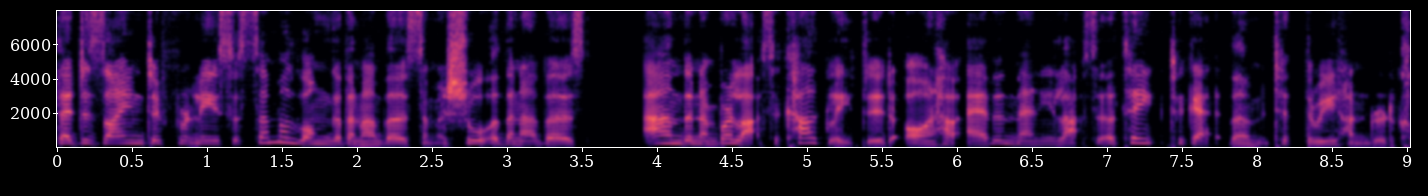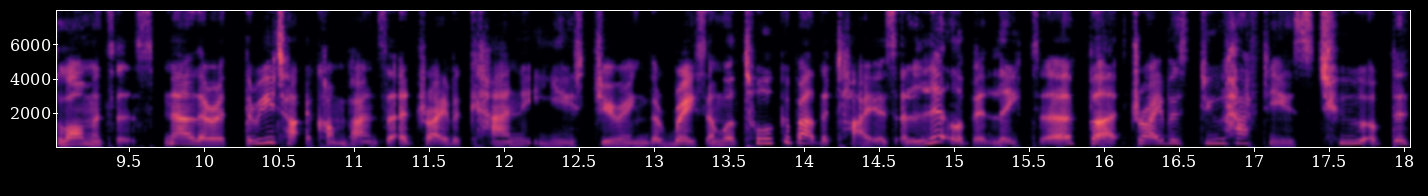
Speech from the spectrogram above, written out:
They're designed differently, so some are longer than others, some are shorter than others, and the number of laps are calculated on however many laps it'll take to get them to 300 kilometers. Now, there are three tyre compounds that a driver can use during the race, and we'll talk about the tyres a little bit later, but drivers do have to use two of the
